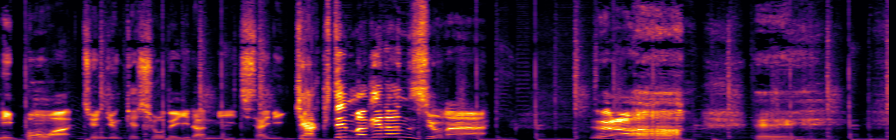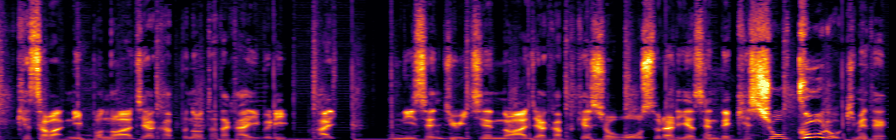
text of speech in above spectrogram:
日本は準々決勝でイランに1対2逆転負けなんですよね。うわ、えー今朝は日本のアジアカップの戦いぶり。はい。2011年のアジアカップ決勝オーストラリア戦で決勝ゴールを決めて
